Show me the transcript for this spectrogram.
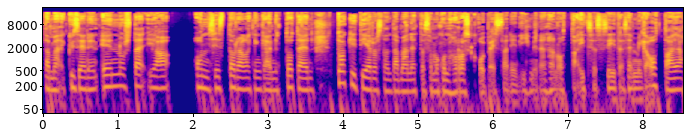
tämä kyseinen ennuste ja on siis todellakin käynyt toteen. Toki tiedostan tämän, että sama kuin horoskoopeissa, niin ihminen hän ottaa itsensä siitä sen, mikä ottaa ja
